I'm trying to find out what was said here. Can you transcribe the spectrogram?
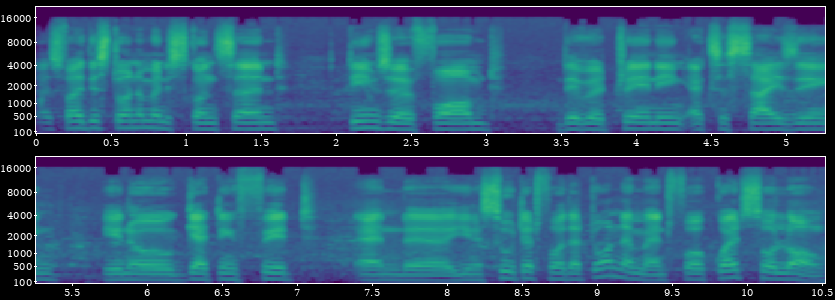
As far as this tournament is concerned, teams were formed, they were training, exercising, you know, getting fit and uh, you know, suited for the tournament for quite so long.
